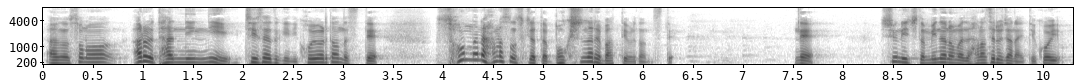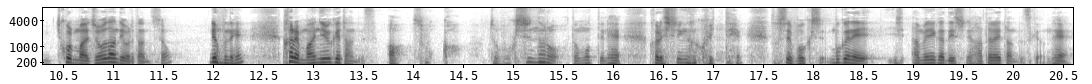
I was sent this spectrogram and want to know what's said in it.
あのそのある担任に小さい時にこう言われたんですって。そんなに話すの好きだったら牧師になればって言われたんですって。ね。週に一度みんなの前で話せるじゃないってこういうこれまあ冗談で言われたんですよ。でもね彼真に受けたんです。あそっか。じゃあ牧師になろうと思ってね彼進学校行ってそして牧師僕ねアメリカで一緒に働いたんですけどね。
